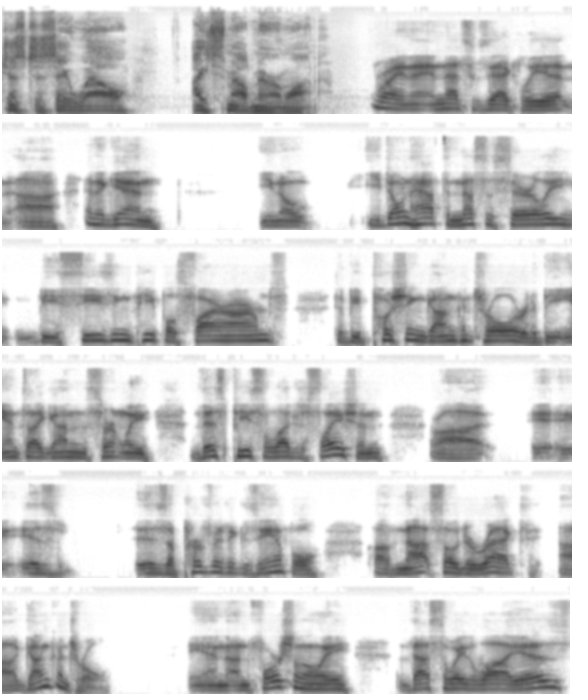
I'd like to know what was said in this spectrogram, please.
just to say well I smelled marijuana. Right, and that's exactly it. Uh, and again, you know, you don't have to necessarily be seizing people's firearms to be pushing gun control or to be anti-gun. And certainly, this piece of legislation uh, is is a perfect example of not so direct uh, gun control. And unfortunately, that's the way the law is.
